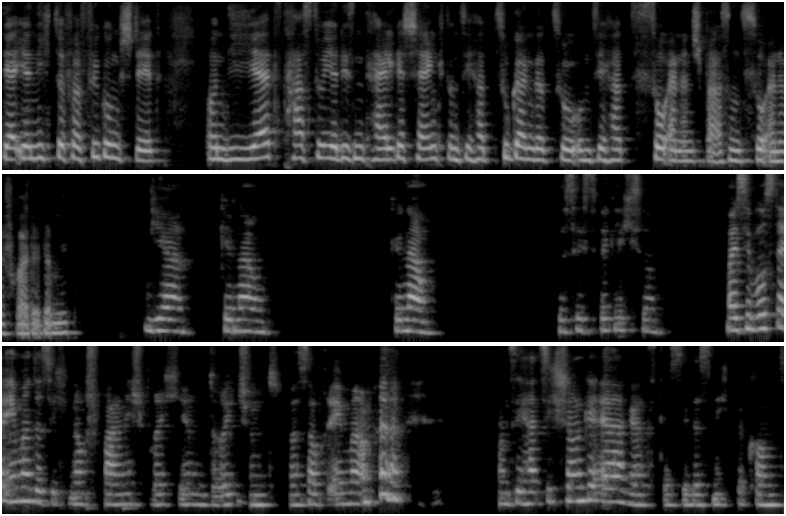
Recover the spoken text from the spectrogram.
der ihr nicht zur Verfügung steht. Und jetzt hast du ihr diesen Teil geschenkt und sie hat Zugang dazu und sie hat so einen Spaß und so eine Freude damit. Ja, genau. Genau. Das ist wirklich so. Weil sie wusste immer, dass ich noch Spanisch spreche und Deutsch und was auch immer. Und sie hat sich schon geärgert, dass sie das nicht bekommt.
